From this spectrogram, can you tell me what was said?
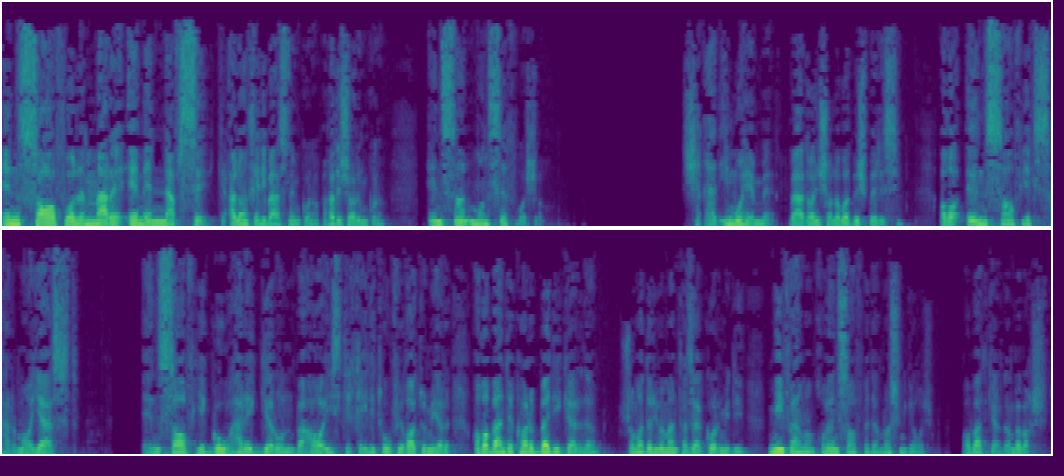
انصاف المرعم نفسه که الان خیلی بحث نمی‌کنم فقط اشاره می‌کنم. انسان منصف باشه. چقدر این مهمه؟ بعدها انشالله باید بهش برسیم. آقا انصاف یک سرمایه است. انصاف یک گوهر گرونبهایی است که خیلی توفیقات رو میاره. آقا بنده کار بدی کردم. شما داری به من تذکر میدی. می‌فهمم. خب انصاف بدم. راست میگه آقا آباد کردم. ببخشید.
